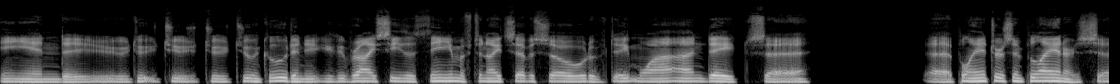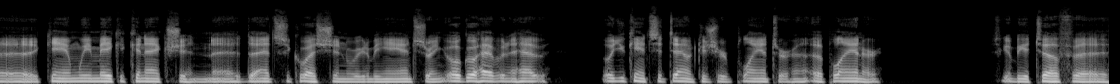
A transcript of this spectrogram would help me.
and uh, to, to, to, to include, and you could probably see the theme of tonight's episode of Date Moi on Dates. Uh, uh, planters and planners, uh, can we make a connection? that's the question we're going to be answering. Oh, go have and have. Oh, you can't sit down because you're a planter, a planner. It's going to be a tough. Uh,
